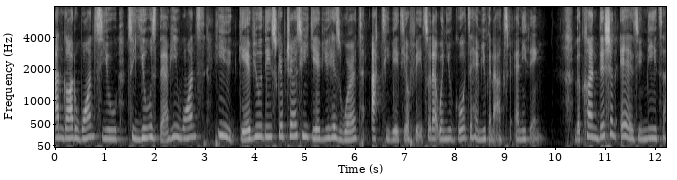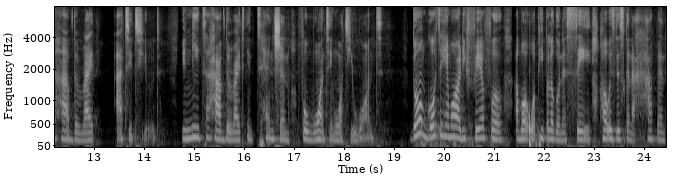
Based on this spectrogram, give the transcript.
And God wants you to use them. He wants, He gave you these scriptures, He gave you His word to activate your faith so that when you go to Him, you can ask for anything. The condition is you need to have the right attitude. You need to have the right intention for wanting what you want. Don't go to him already fearful about what people are going to say. How is this going to happen?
